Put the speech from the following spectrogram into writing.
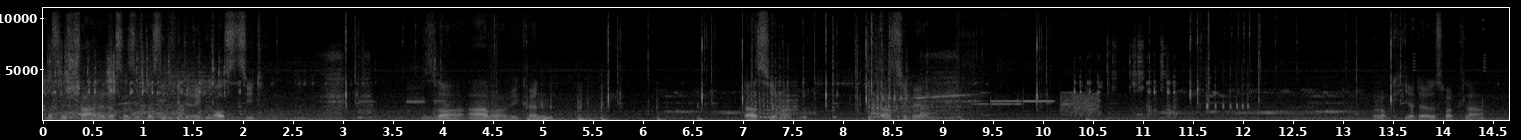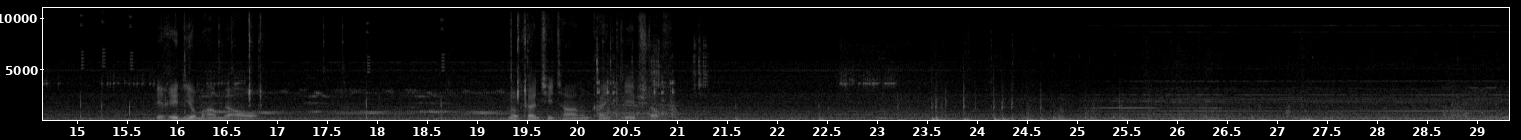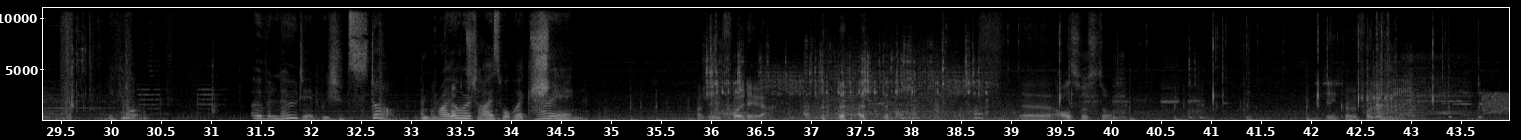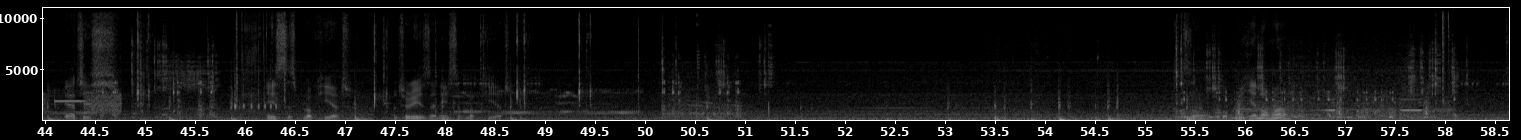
Das ist schade, dass er sich das nicht hier direkt rauszieht. So, aber wir können das hier machen. Das hier beenden. Blockiert, ja, das war klar. Iridium haben wir auch. Nur kein Titan und kein Klebstoff. If you're overloaded, we should stop and Und prioritize what we're carrying. War schon voll, Digga. äh, Ausrüstung. Den können wir vollenden. Fertig. Nächstes blockiert. Natürlich ist der nächste blockiert. So, gucken wir hier nochmal.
